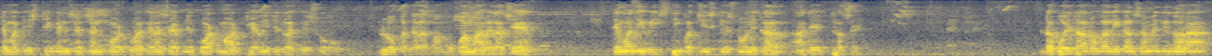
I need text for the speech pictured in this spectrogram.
તેમજ district and session court Vaghela સાહેબની કોર્ટમાં અઠ્યાવીસ જેટલા કેસો લોક અદાલતમાં મૂકવામાં આવેલા છે. તેમાંથી વીસથી પચીસ કેસનો નિકાલ આજે થશે. ડભોઈ તાલુકા લીગલ સમિતિ દ્વારા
